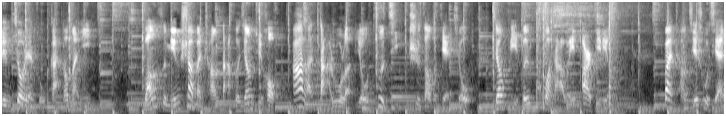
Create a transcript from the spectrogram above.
令教练组感到满意。王子明上半场打破僵局后，阿兰打入了由自己制造的点球，将比分扩大为二比零。半场结束前，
